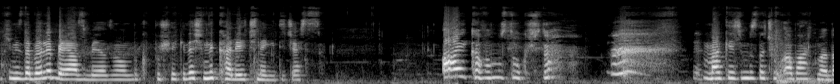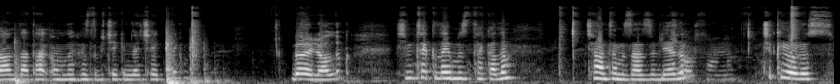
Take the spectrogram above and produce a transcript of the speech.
İkimiz de böyle beyaz beyaz olduk bu şekilde. Şimdi kale içine gideceğiz. Ay kafamız tokuştu. Makyajımızı da çok abartmadan zaten onları hızlı bir çekimde çektik. Böyle olduk. Şimdi takılarımızı takalım. Çantamızı hazırlayalım. Çıkıyoruz.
